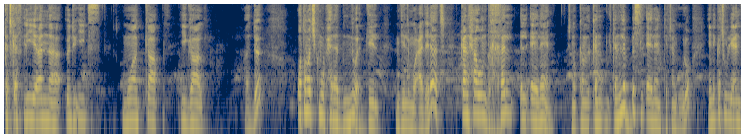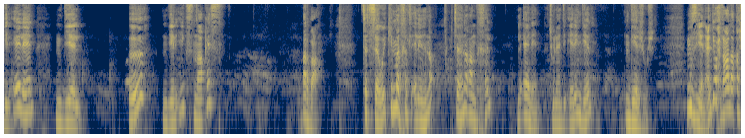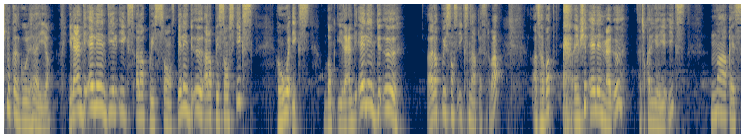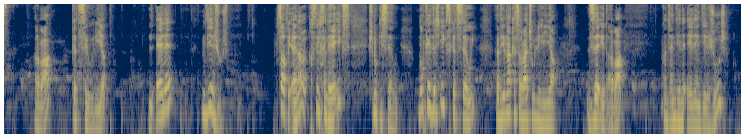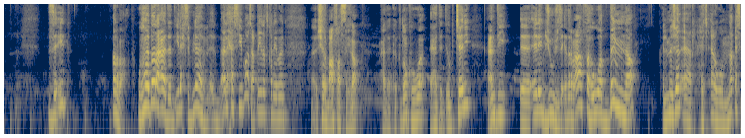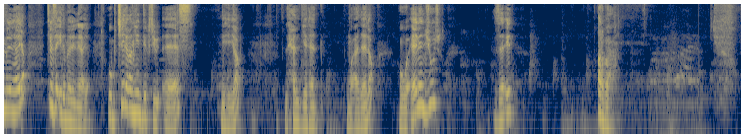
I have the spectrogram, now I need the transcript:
كتكافئ ليا أنها e de x moins 4 égale 2 automatiquement بحال هذا النوع ديال ديال المعادلات كنحاول ندخل ال ln شنو؟ كان كنلبس ال ln كيف تنقولوا. يعني كتولي عندي ال ln ديال e ديال x ناقص 4 تتساوي كما دخلت ال ln هنا حتى هنا غندخل ال ln تولي عندي ln ديال ديال جوج. مزيان. عندي واحد العلاقة شنو كتقول ها هي. إلا عندي ln ديال x à la puissance ln de e à la puissance x هو x donc إلى عندي ln de e à la puissance x ناقص 4 غتهبط يمشي الالين مع الاو غتبقى ليا هي x ناقص 4 كتساوي ليا ال ln ديال جوج. صافي أنا خصني نخليها x شنو كيساوي؟ donc إلا درت x كتساوي. هذه ناقص 4 تولي هي زائد 4 كانت عندي هنا ln ديال جوج. زائد 4 وهذا راه عدد. إلا حسبناه على حاسبه تعطينا تقريبا شي 4 فاصلة بحال هكاك. donc هو عدد. وبالتالي عندي ln جوج زائد 4 فهو ضمن المجال R حيت R هو من ناقص ما لا نهايه حتى زائد ما لا نهايه وبالتالي غنجي ندير كتب S اللي هي الحل ديال هاد المعادلة هو ln جوج زائد أربعة.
